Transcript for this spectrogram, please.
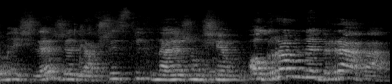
myślę, że dla wszystkich należą się ogromne brawa.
